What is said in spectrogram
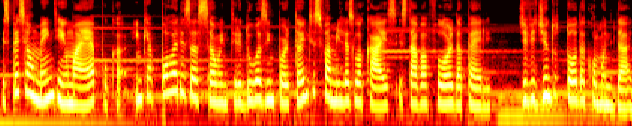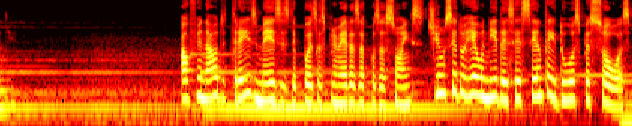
Especialmente em uma época em que a polarização entre duas importantes famílias locais estava à flor da pele, dividindo toda a comunidade. Ao final de três meses depois das primeiras acusações, tinham sido reunidas 62 pessoas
